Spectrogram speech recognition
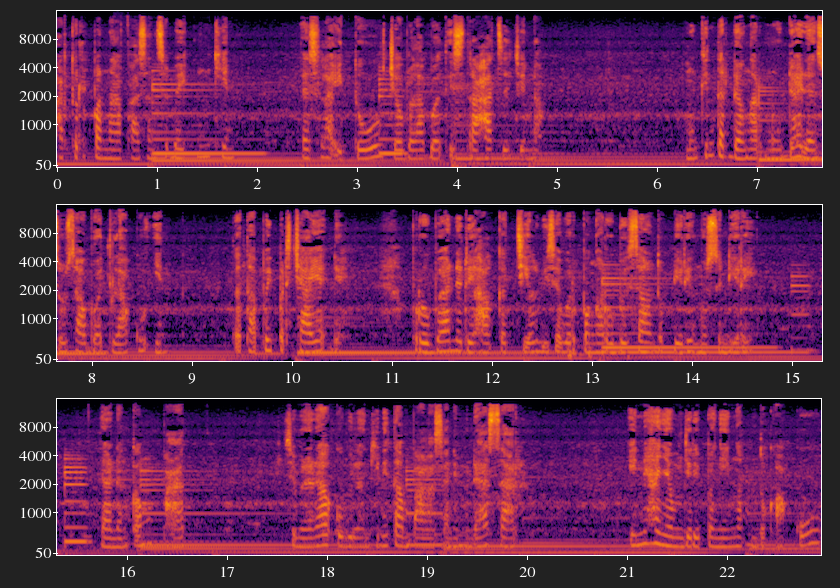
Atur pernapasan sebaik mungkin. Dan setelah itu, cobalah buat istirahat sejenak mungkin terdengar mudah dan susah buat dilakuin. Tetapi percaya deh, perubahan dari hal kecil bisa berpengaruh besar untuk dirimu sendiri. Dan yang keempat, sebenarnya aku bilang gini tanpa alasan yang mendasar. Ini hanya menjadi pengingat untuk aku,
